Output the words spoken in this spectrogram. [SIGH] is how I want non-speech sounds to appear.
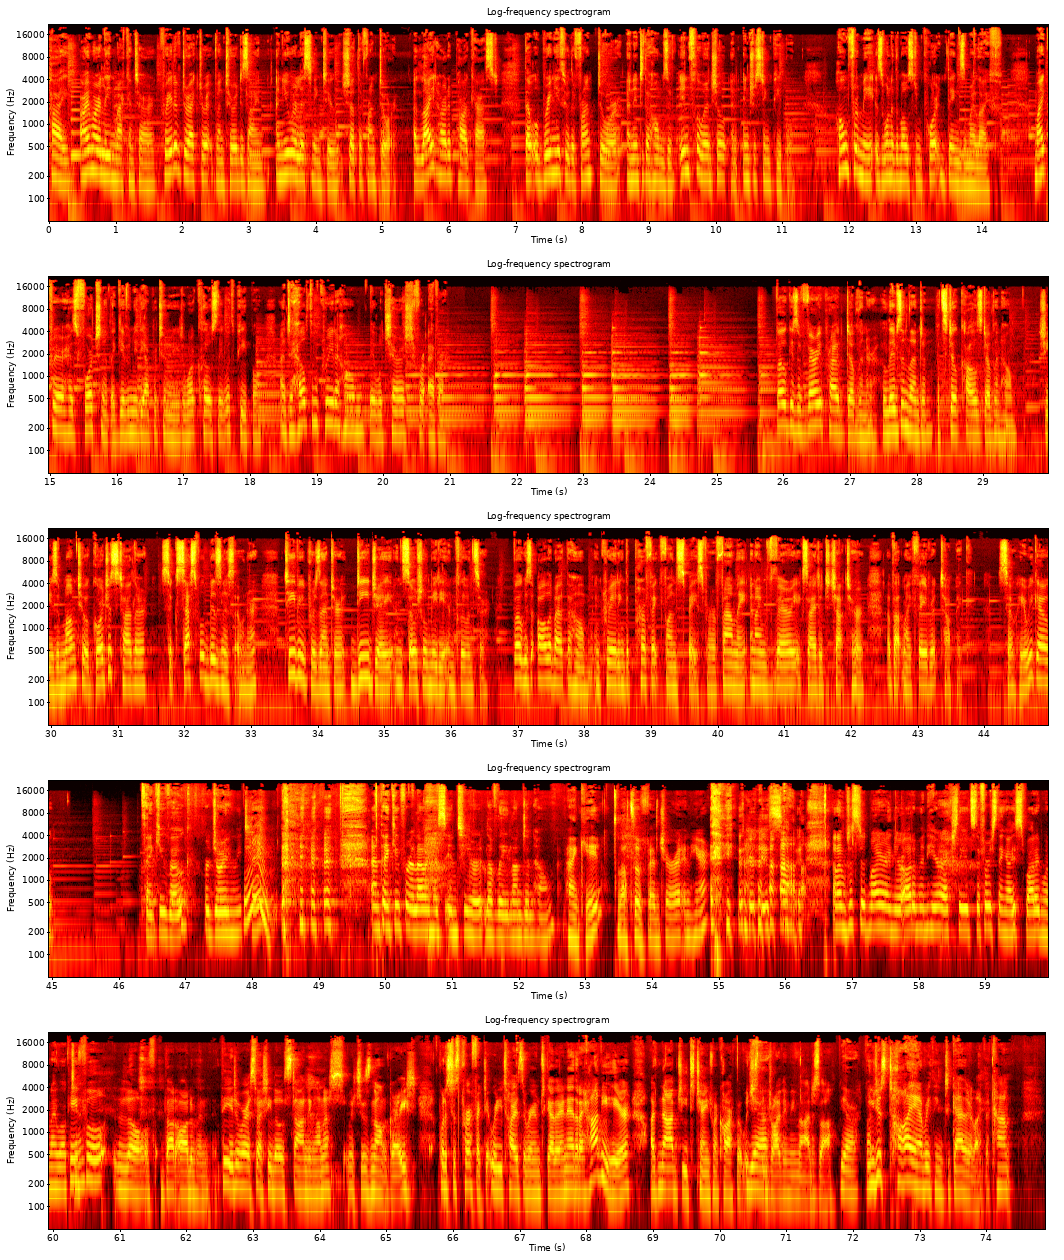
Hi, I'm Arlene McIntyre, Creative Director at Ventura Design, and you are listening to Shut the Front Door, a light-hearted podcast that will bring you through the front door and into the homes of influential and interesting people. Home for me is one of the most important things in my life. My career has fortunately given me the opportunity to work closely with people and to help them create a home they will cherish forever. Vogue is a very proud Dubliner who lives in London but still calls Dublin home. She's a mom to a gorgeous toddler, successful business owner, TV presenter, DJ, and social media influencer. Vogue is all about the home and creating the perfect fun space for her family, and I'm very excited to chat to her about my favourite topic. So here we go. Thank you, Vogue, for joining me today. [LAUGHS] and thank you for allowing us into your lovely London home. Thank you. Lots of Ventura in here. [LAUGHS] there is. and I'm just admiring your ottoman here. Actually, it's the first thing I spotted when I walked in. People love that ottoman. Theodore especially loves standing on it, which is not great, but it's just perfect. It really ties the room together. And now that I have you here, I've nabbed you to change my carpet, which Yeah. has been driving me mad as well. Yeah. You just tie everything together. Like I can't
